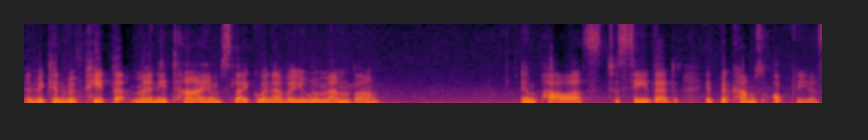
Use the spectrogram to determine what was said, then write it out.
and we can repeat that many times, like whenever you remember, empowers to see that it becomes obvious.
